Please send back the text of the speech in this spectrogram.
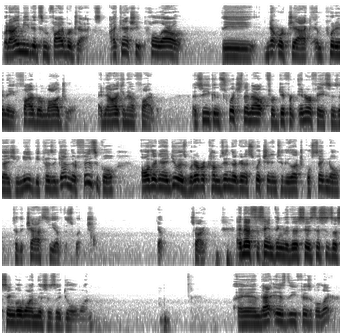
but I needed some fiber jacks, I can actually pull out the network jack and put in a fiber module, and now I can have fiber. And so you can switch them out for different interfaces as you need because, again, they're physical, all they're going to do is whatever comes in, they're going to switch it into the electrical signal to the chassis of the switch. Yep, sorry. And that's the same thing that this is. This is a single one, this is a dual one. And that is the physical layer.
